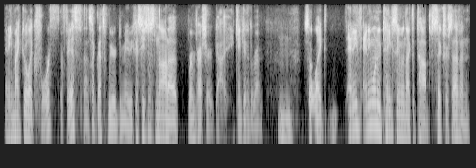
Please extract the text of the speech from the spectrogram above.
and he might go like fourth or fifth, and it's like that's weird to me because he's just not a rim pressure guy. He can't get to the rim. Mhm. So like any anyone who takes him in like the top six or seven,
